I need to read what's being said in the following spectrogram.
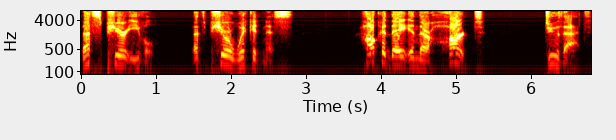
That's pure evil. That's pure wickedness. How could they, in their heart, do that?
